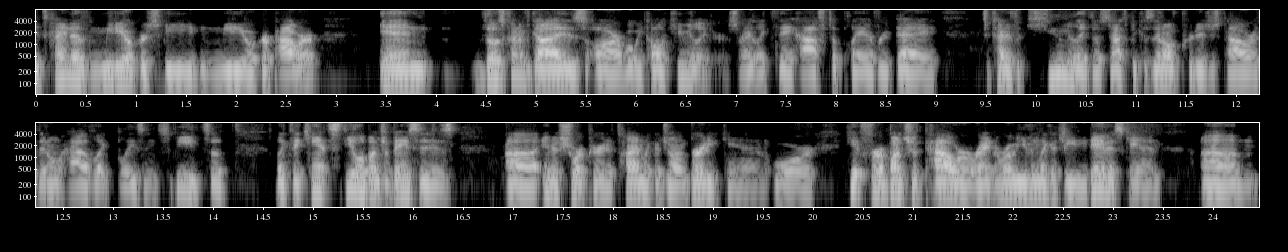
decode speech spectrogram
it's kind of mediocre speed, mediocre power, and those kind of guys are what we call accumulators, right? Like they have to play every day to kind of accumulate those stats because they don't have prodigious power. They don't have like blazing speed. So, like, they can't steal a bunch of bases uh, in a short period of time like a Jon Berti can, or hit for a bunch of power right in a row, even like a JD Davis can. Um,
